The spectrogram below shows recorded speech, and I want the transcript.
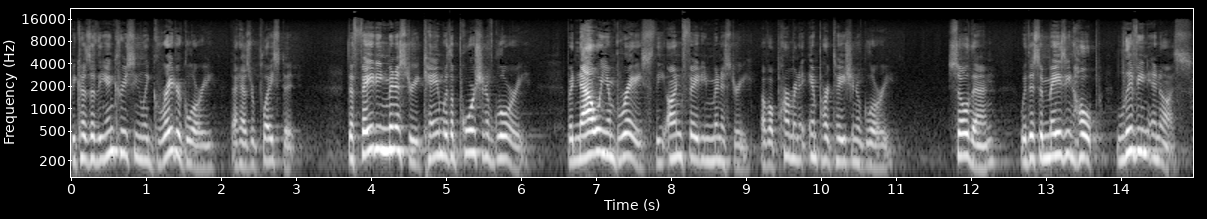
because of the increasingly greater glory that has replaced it. The fading ministry came with a portion of glory, but now we embrace the unfading ministry of a permanent impartation of glory. So then, with this amazing hope living in us,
